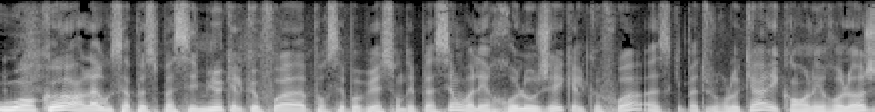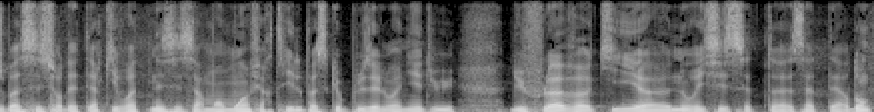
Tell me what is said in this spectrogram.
Ou encore, là où ça peut se passer mieux quelquefois pour ces populations déplacées, on va les reloger quelquefois, euh, ce qui n'est pas toujours le cas. Et quand on les reloge, bah, c'est sur des terres qui vont être nécessairement moins fertiles parce que plus éloignées du, du fleuve euh, qui euh, nourrissent cette, euh, cette terre. Donc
